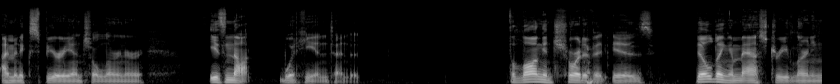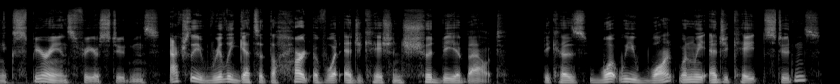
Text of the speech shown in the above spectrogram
I'm an experiential learner, is not what he intended. The long and short of it is building a mastery learning experience for your students actually really gets at the heart of what education should be about. Because what we want when we educate students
